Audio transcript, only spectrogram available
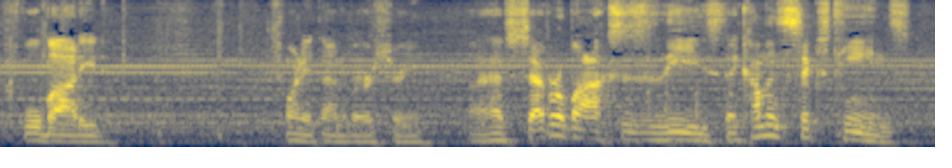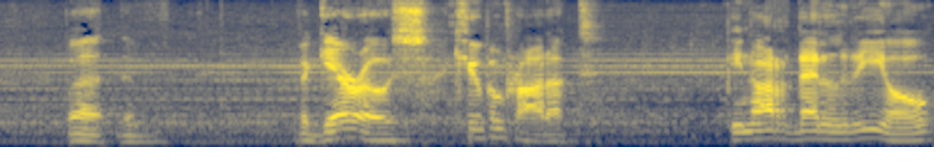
full bodied 20th anniversary. I have several boxes of these. They come in 16s, but the Vegueros Cuban product, Pinar del Rio,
